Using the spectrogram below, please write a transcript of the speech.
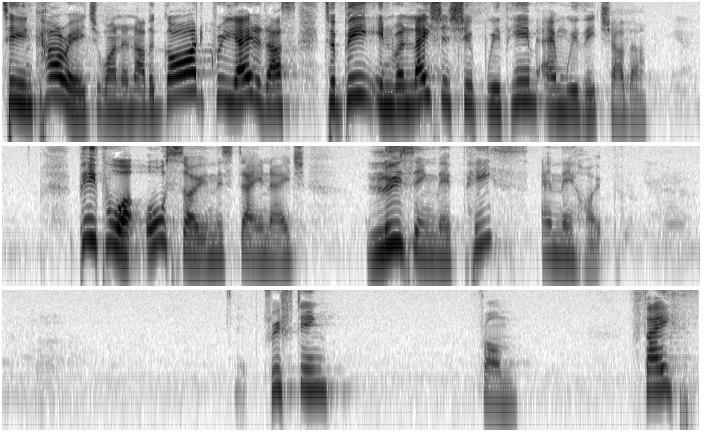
to encourage one another. God created us to be in relationship with Him and with each other. People are also in this day and age losing their peace and their hope. Drifting from faith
